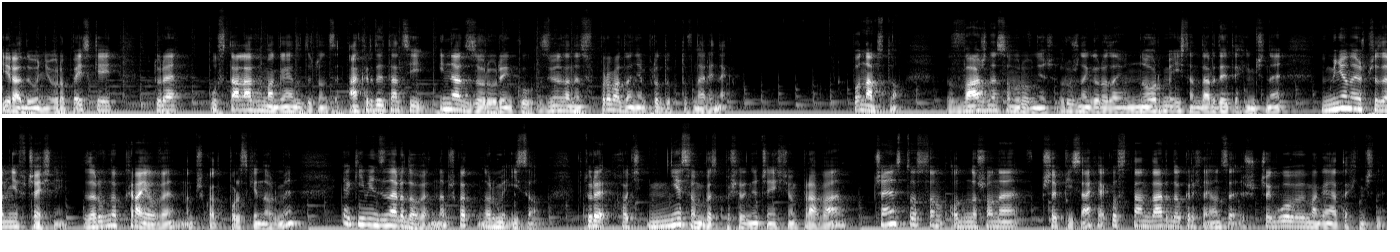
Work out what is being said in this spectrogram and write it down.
i Rady Unii Europejskiej, które ustala wymagania dotyczące akredytacji i nadzoru rynku związane z wprowadzaniem produktów na rynek. Ponadto ważne są również różnego rodzaju normy i standardy techniczne wymienione już przeze mnie wcześniej, zarówno krajowe, np. polskie normy, jak i międzynarodowe, np. normy ISO, które choć nie są bezpośrednio częścią prawa, często są odnoszone w przepisach jako standardy określające szczegółowe wymagania techniczne.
